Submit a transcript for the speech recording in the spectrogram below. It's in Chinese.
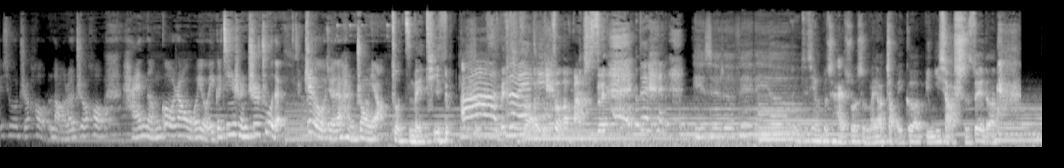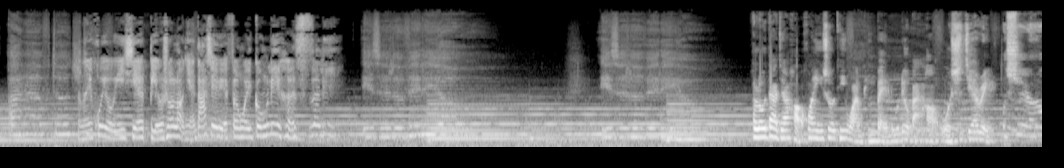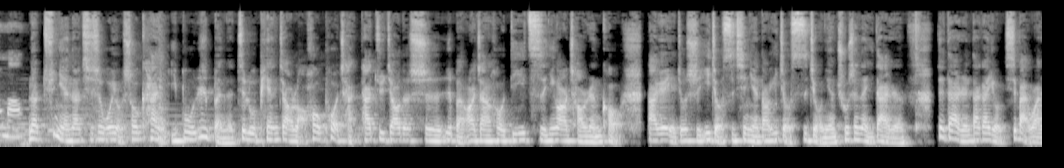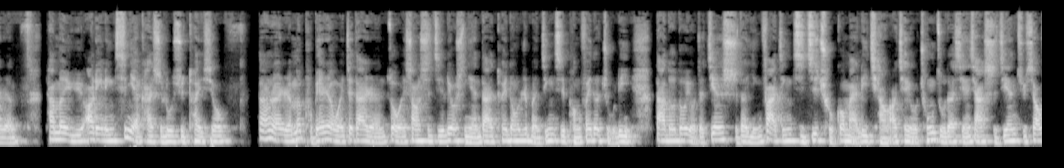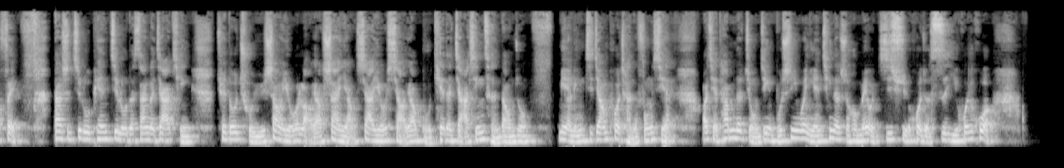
退休之后，老了之后还能够让我有一个精神支柱的，这个我觉得很重要。做自媒体啊，自媒体 做到八十岁。对。你之前不是还说什么要找一个比你小十岁的？可能会有一些，比如说老年大学也分为公立和私立。Hello，大家好，欢迎收听宛平北路六百号，我是 Jerry，我是绒绒毛。那去年呢，其实我有收看一部日本的纪录片，叫《老后破产》，它聚焦的是日本二战后第一次婴儿潮人口，大约也就是一九四七年到一九四九年出生的一代人，这代人大概有七百万人，他们于二零零七年开始陆续退休。当然，人们普遍认为这代人作为上世纪六十年代推动日本经济腾飞的主力，大多都有着坚实的银发经济基础，购买力强，而且有充足的闲暇时间去消费。但是，纪录片记录的三个家庭却都处于上有老要赡养，下有小要补贴的夹心层当中，面临即将破产的风险。而且，他们的窘境不是因为年轻的时候没有积蓄或者肆意挥霍。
